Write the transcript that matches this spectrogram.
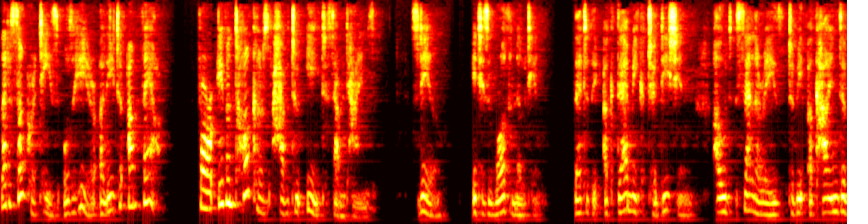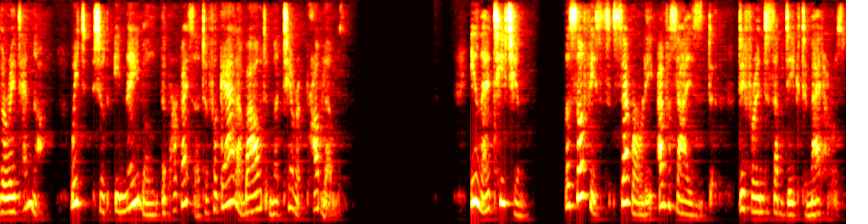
that Socrates was here a little unfair, for even talkers have to eat sometimes. Still, it is worth noting that the academic tradition holds salaries to be a kind of retainer which should enable the professor to forget about material problems. In their teaching, the Sophists severally emphasized different subject matters.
